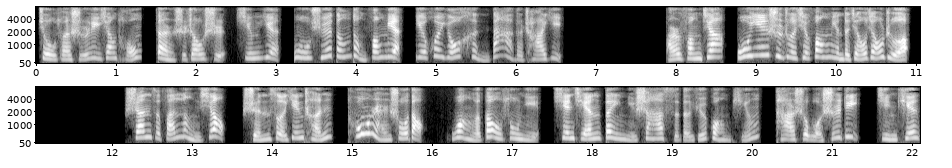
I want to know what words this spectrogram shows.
就算实力相同，但是招式、经验、武学等等方面也会有很大的差异。而方家无疑是这些方面的佼佼者。山子凡冷笑，神色阴沉，突然说道。忘了告诉你，先前被你杀死的于广平，他是我师弟。今天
